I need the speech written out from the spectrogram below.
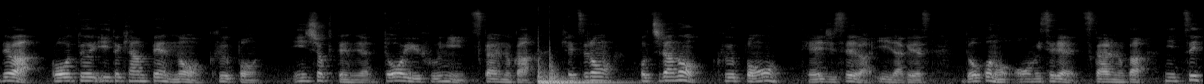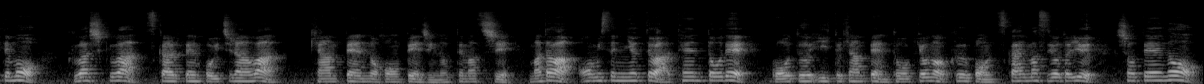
では GoTo イートキャンペーンのクーポン飲食店でどういう風に使えるのか結論こちらのクーポンを提示すればいいだけです。どこのお店で使えるのかについても詳しくは使える店舗一覧はキャンペーンのホームページに載ってますしまたはお店によっては店頭で GoTo イートキャンペーン東京のクーポンを使いますよという所定の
